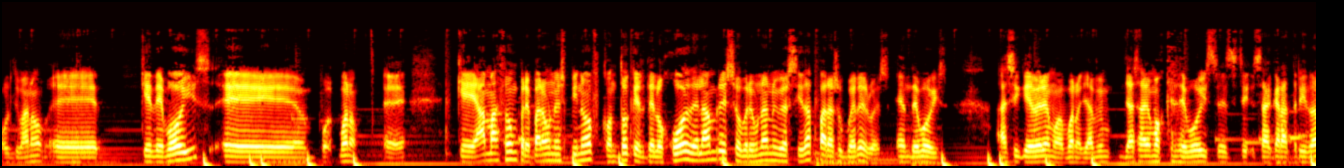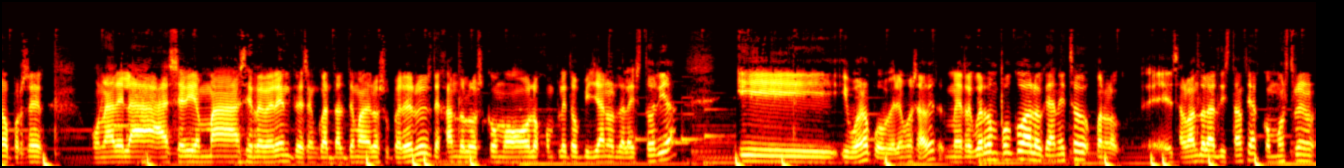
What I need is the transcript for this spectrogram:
última no, eh, que The Voice, eh, pues, bueno, eh, que Amazon prepara un spin-off con toques de los Juegos del Hambre sobre una universidad para superhéroes en The Voice. Así que veremos, bueno, ya, ya sabemos que The Voice se ha caracterizado por ser una de las series más irreverentes en cuanto al tema de los superhéroes, dejándolos como los completos villanos de la historia. Y, bueno, pues veremos a ver. Me recuerda un poco a lo que han hecho, bueno, eh, salvando las distancias, con, Monstru-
